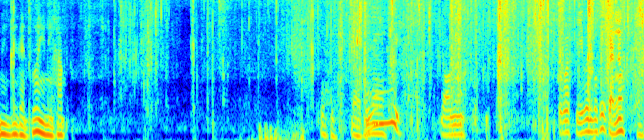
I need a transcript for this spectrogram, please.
มีเพื่อนด้วยนี่ครับแดงไงดอกนี้แต่ว่าสีมันบ่คือกันเนาะอืม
